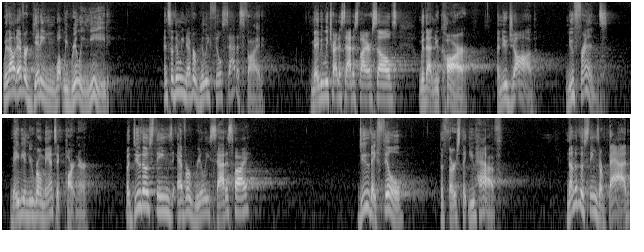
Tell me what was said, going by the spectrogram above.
without ever getting what we really need. And so then we never really feel satisfied. Maybe we try to satisfy ourselves with that new car, a new job, new friends, maybe a new romantic partner. But do those things ever really satisfy? Do they fill the thirst that you have? None of those things are bad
